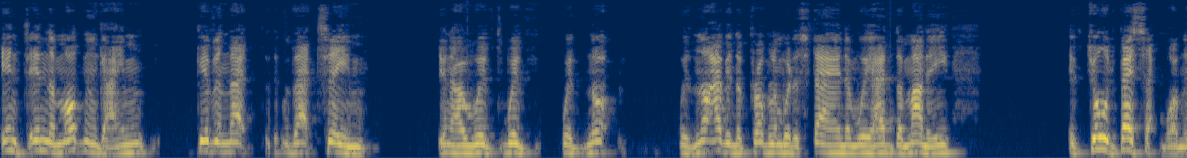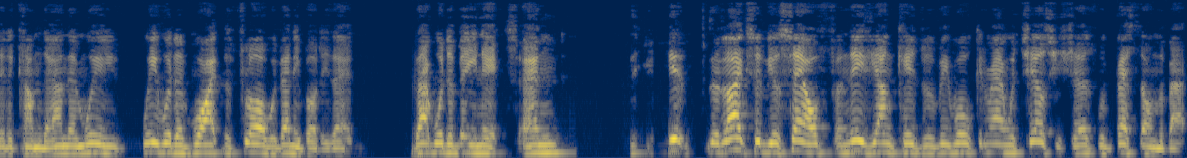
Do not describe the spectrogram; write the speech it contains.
in in the modern game, given that that team, you know, with with with not with not having the problem with a stand, and we had the money. If George Best wanted to come down, then we we would have wiped the floor with anybody then. That would have been it. And the, the likes of yourself and these young kids would be walking around with Chelsea shirts with Best on the back.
